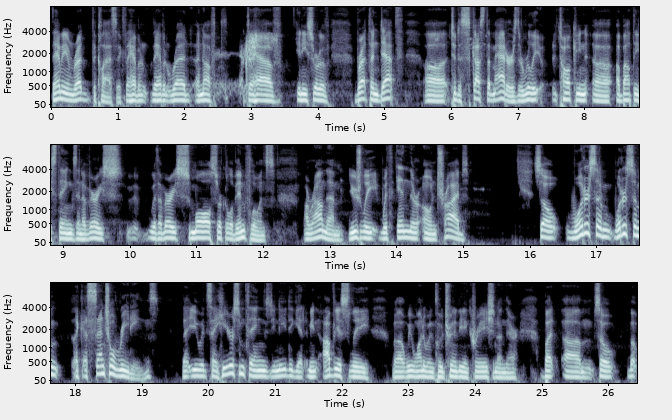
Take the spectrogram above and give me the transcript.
they haven't even read the classics. They haven't they haven't read enough to have any sort of breadth and depth uh, to discuss the matters. They're really talking uh, about these things in a very with a very small circle of influence around them, usually within their own tribes. So, what are some what are some like essential readings that you would say here are some things you need to get? I mean, obviously, uh, we want to include Trinity and creation in there, but um, so but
